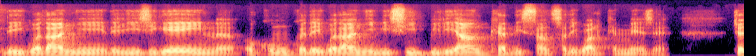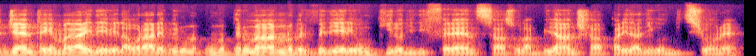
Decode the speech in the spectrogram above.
dei guadagni, degli easy gain o comunque dei guadagni visibili anche a distanza di qualche mese. C'è gente che magari deve lavorare per un, un, per un anno per vedere un chilo di differenza sulla bilancia a parità di condizione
